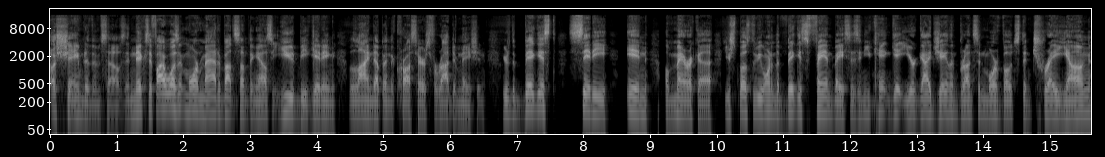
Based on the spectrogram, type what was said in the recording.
ashamed of themselves. And Knicks, if I wasn't more mad about something else, you'd be getting lined up in the crosshairs for Rod Nation. You're the biggest city in America. You're supposed to be one of the biggest fan bases, and you can't get your guy Jalen Brunson more votes than Trae Young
